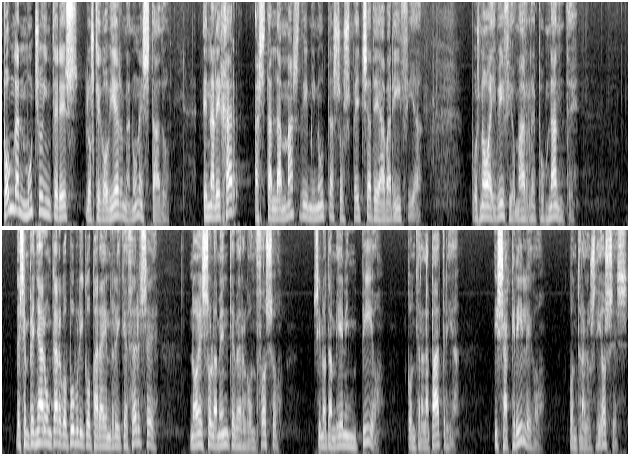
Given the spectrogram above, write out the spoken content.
Pongan mucho interés los que gobiernan un Estado en alejar hasta la más diminuta sospecha de avaricia, pues no hay vicio más repugnante. Desempeñar un cargo público para enriquecerse no es solamente vergonzoso, sino también impío contra la patria y sacrílego contra los dioses.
